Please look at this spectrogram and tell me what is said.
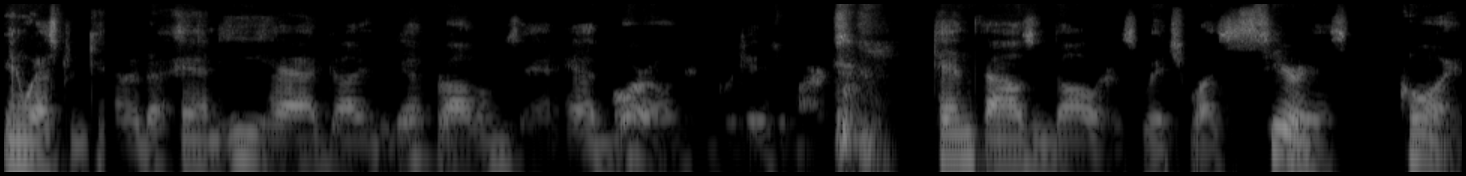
in Western Canada. And he had got into debt problems and had borrowed, in quotation marks, $10,000, which was serious coin.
